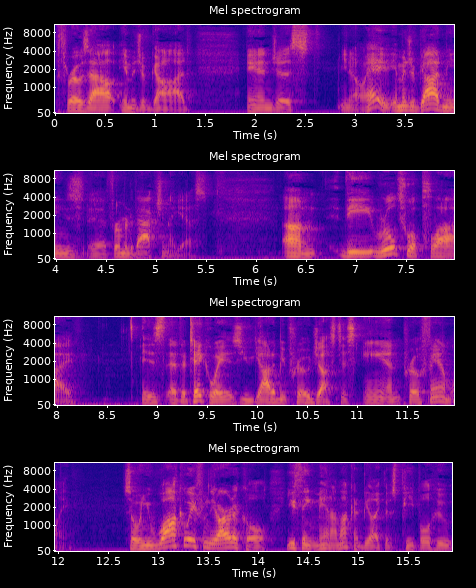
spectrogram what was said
throws out image of God and just, you know, hey, image of God means affirmative action, I guess. Um, the rule to apply is uh, the takeaway is you got to be pro justice and pro family. So when you walk away from the article, you think, man, I'm not going to be like those people who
